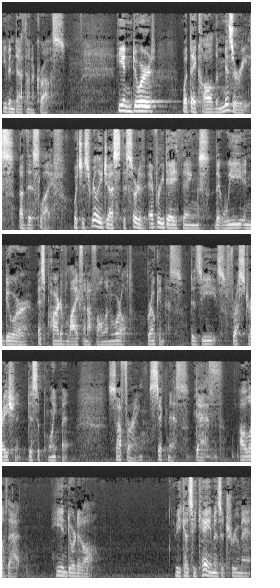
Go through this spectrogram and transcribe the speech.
even death on a cross. He endured what they call the miseries of this life, which is really just the sort of everyday things that we endure as part of life in a fallen world brokenness, disease, frustration, disappointment, suffering, sickness, death, all of that. He endured it all because he came as a true man.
